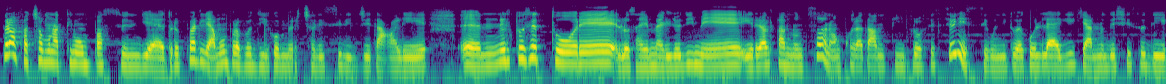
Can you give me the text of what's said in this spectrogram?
Però facciamo un attimo un passo indietro e parliamo proprio di commercialisti commercialisti digitali. Eh, nel tuo settore, lo sai meglio di me, in realtà non sono ancora tanti i professionisti, quindi i tuoi colleghi che hanno deciso di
